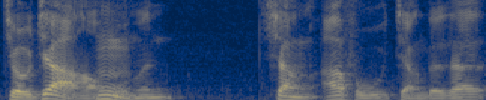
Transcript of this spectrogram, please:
酒驾哈，嗯、我们。像阿福讲的，他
